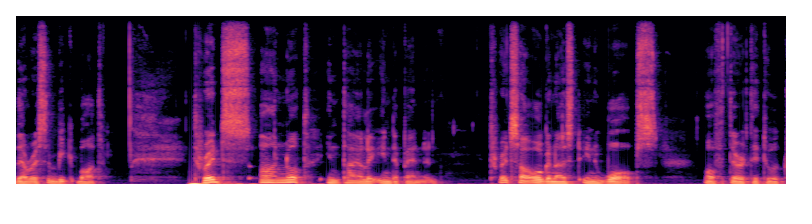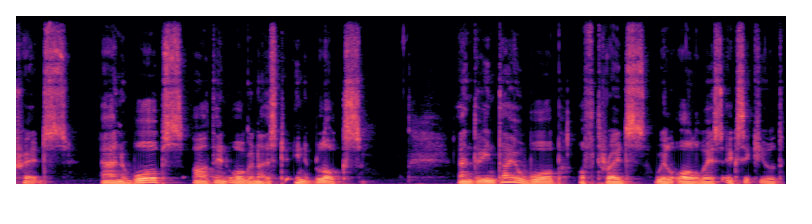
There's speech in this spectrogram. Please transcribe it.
there is a big but. Threads are not entirely independent. Threads are organized in warps of 32 threads, and warps are then organized in blocks. And the entire warp of threads will always execute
